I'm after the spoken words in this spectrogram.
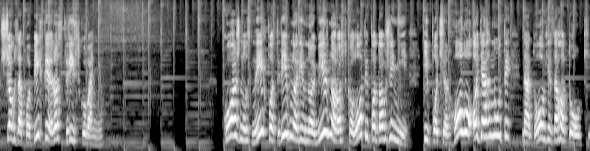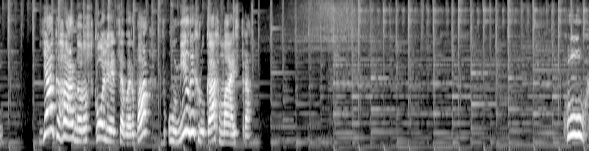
щоб запобігти розтріскуванню. Кожну з них потрібно рівномірно розколоти по довжині і почергово одягнути на довгі заготовки. Як гарно розколюється верба в умілих руках майстра. Хух,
